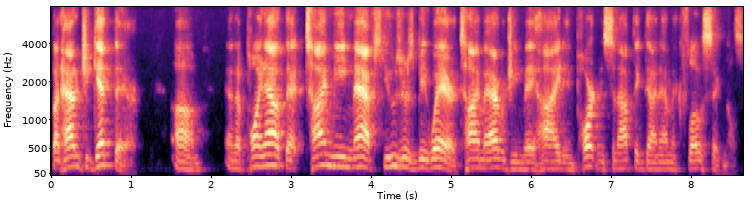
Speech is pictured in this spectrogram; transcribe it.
But how did you get there? Um, and I point out that time mean maps, users beware, time averaging may hide important synoptic dynamic flow signals.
